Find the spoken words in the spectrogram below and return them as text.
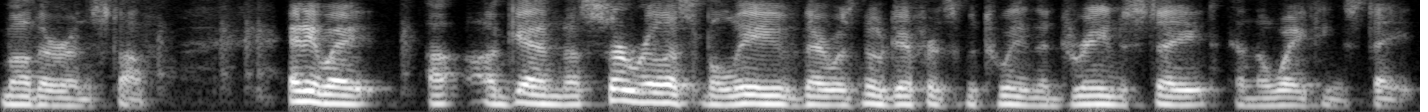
mother and stuff. Anyway, uh, again, the surrealists believed there was no difference between the dream state and the waking state.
